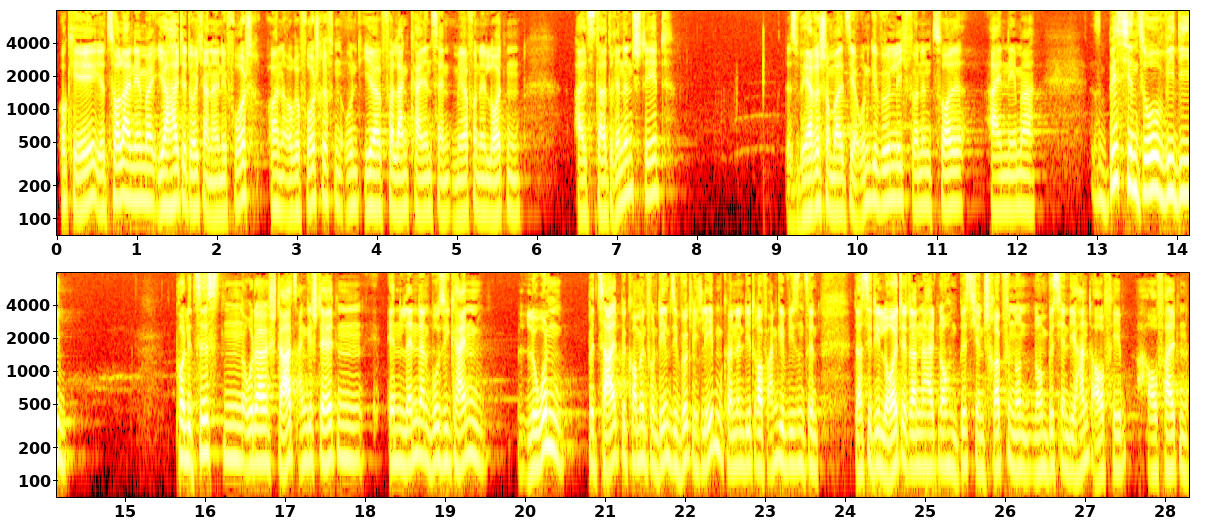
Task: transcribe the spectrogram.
okay, ihr Zolleinnehmer, ihr haltet euch an, an, eure Vorschriften und ihr verlangt keinen Cent mehr von den Leuten, als da drinnen steht. Das wäre schon mal sehr ungewöhnlich für einen Zolleinnehmer. Das ist ein bisschen so wie die Polizisten oder Staatsangestellten in Ländern, wo sie keinen Lohn bezahlt bekommen, von dem sie wirklich leben können, die darauf angewiesen sind, dass sie die Leute dann halt noch ein bisschen schröpfen und noch ein bisschen die Hand aufheben, aufhalten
